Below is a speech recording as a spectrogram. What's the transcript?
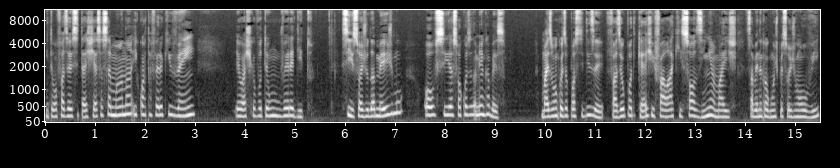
Então eu vou fazer esse teste essa semana e quarta-feira que vem eu acho que eu vou ter um veredito. Se isso ajuda mesmo ou se é só coisa da minha cabeça. Mas uma coisa eu posso te dizer: fazer o podcast e falar aqui sozinha, mas sabendo que algumas pessoas vão ouvir,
